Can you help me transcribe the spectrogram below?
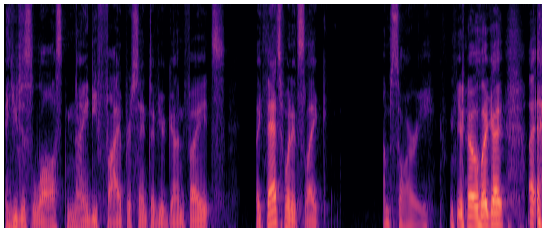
and you just lost 95% of your gunfights, like that's when it's like, I'm sorry. You know, like I, I,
